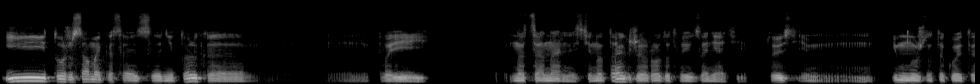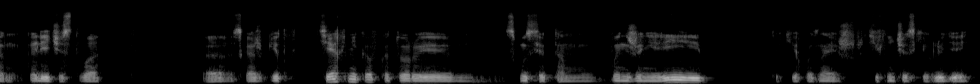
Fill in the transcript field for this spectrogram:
И то же самое касается не только твоей национальности, но также рода твоих занятий. То есть им, им нужно такое-то количество, э, скажем, техников, которые, в смысле, там, в инженерии, таких, вот, знаешь, технических людей.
